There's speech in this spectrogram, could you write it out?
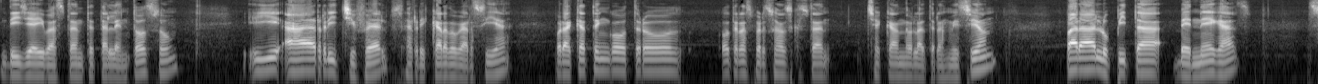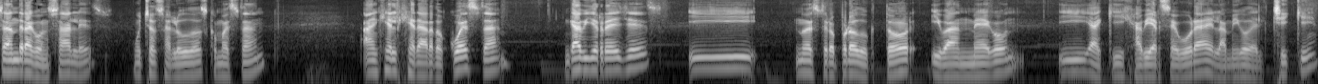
DJ bastante talentoso, y a Richie Phelps, a Ricardo García. Por acá tengo otros otras personas que están checando la transmisión. Para Lupita Venegas, Sandra González, muchos saludos, ¿cómo están? Ángel Gerardo Cuesta, Gaby Reyes y nuestro productor Iván Megon y aquí Javier Segura, el amigo del Chiqui.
